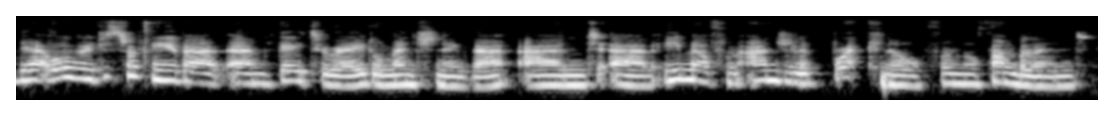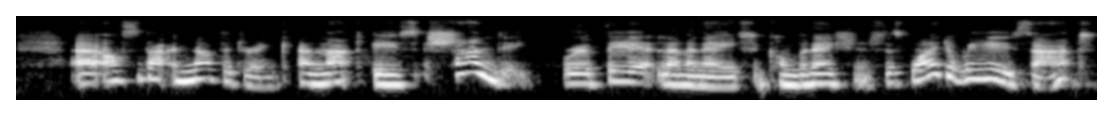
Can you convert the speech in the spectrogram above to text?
Yeah, well, we were just talking about um, Gatorade or mentioning that, and um, email from Angela Brecknell from Northumberland uh, asked about another drink, and that is shandy for a beer lemonade combination. She says, Why do we use that?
